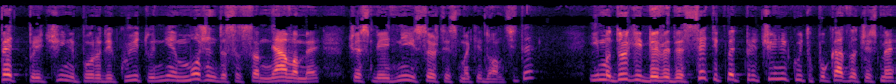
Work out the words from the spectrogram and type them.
пет причини, поради които ние можем да се съмняваме, че сме едни и същи с македонците, има други 95 причини, които показват, че сме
